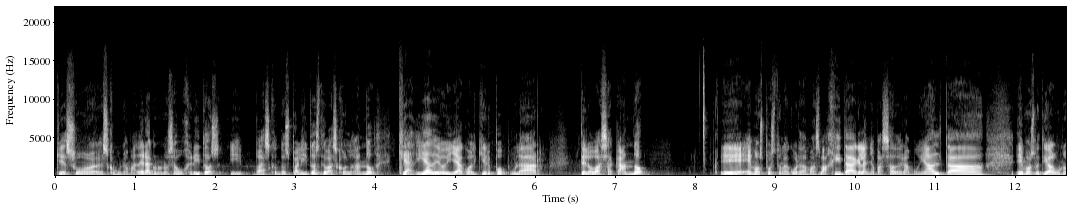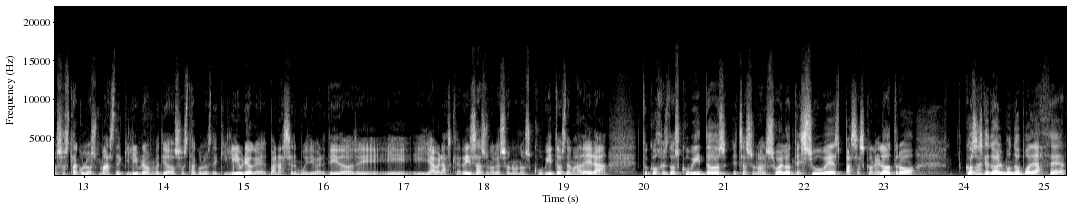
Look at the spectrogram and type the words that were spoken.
que es, un- es como una madera con unos agujeritos y vas con dos palitos, te vas colgando, que a día de hoy ya cualquier popular te lo va sacando. Eh, hemos puesto una cuerda más bajita, que el año pasado era muy alta. Hemos metido algunos obstáculos más de equilibrio. Hemos metido dos obstáculos de equilibrio que van a ser muy divertidos y, y- y ya verás qué risas. Uno que son unos cubitos de madera. Tú coges dos cubitos, echas uno al suelo, te subes, pasas con el otro. Cosas que todo el mundo puede hacer,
